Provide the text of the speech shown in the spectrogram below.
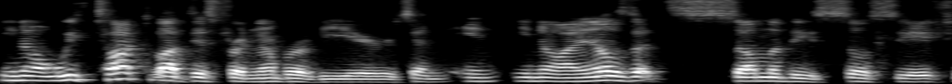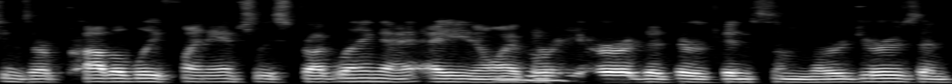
you know we've talked about this for a number of years, and, and you know I know that some of these associations are probably financially struggling. I, I you know mm-hmm. I've already heard that there's been some mergers, and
